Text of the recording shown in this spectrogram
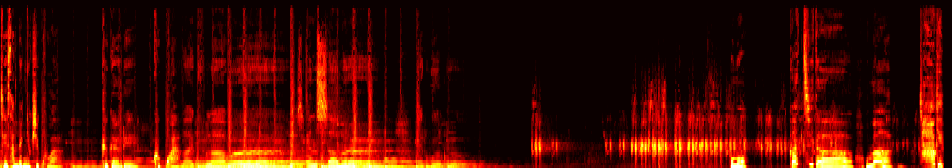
제 369화 그 가을의 국화. 어머 까치다. 엄마 저기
